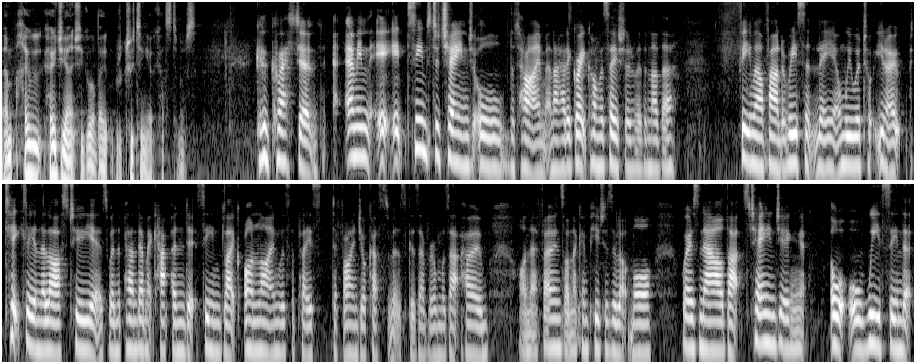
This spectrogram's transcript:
um, how how do you actually go about recruiting your customers? Good question. I mean, it, it seems to change all the time, and I had a great conversation with another female founder recently, and we were, you know, particularly in the last two years when the pandemic happened, it seemed like online was the place to find your customers because everyone was at home on their phones, on their computers a lot more. Whereas now that's changing, or, or we've seen that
